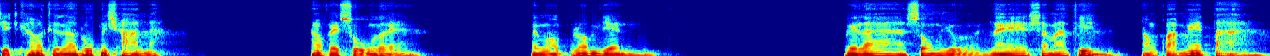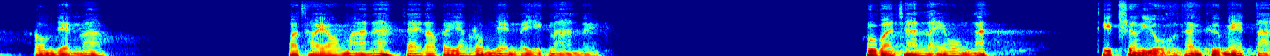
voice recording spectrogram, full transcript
จิตเข้าถึงอรูปฌานนะเข้าไปสูงเลยสงบร่มเย็น เวลาทรงอยู่ในสมาธิของความเมตตา ร่มเย็นมาก พอถอยออกมานะ ใจเราก็ยังร่มเย็นไปอีกนานเลย ครูบาอาจารย์หลายองค์นะ ที่เครื่องอยู่ของท่านคือเมตตา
